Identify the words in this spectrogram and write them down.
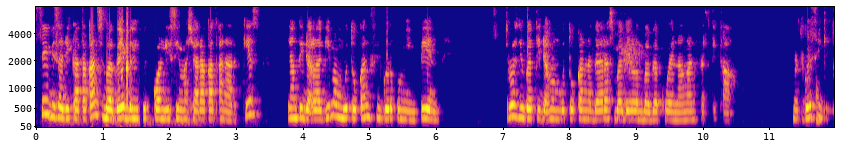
sih bisa dikatakan sebagai bentuk kondisi masyarakat anarkis yang tidak lagi membutuhkan figur pemimpin, terus juga tidak membutuhkan negara sebagai lembaga kewenangan vertikal. Menurut gue sih okay. gitu.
